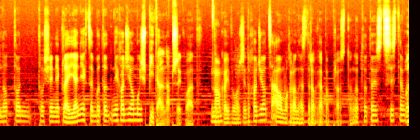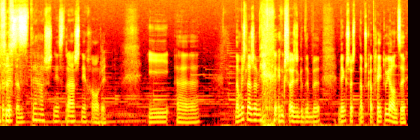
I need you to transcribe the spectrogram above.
no to, to się nie klei. Ja nie chcę, bo to nie chodzi o mój szpital na przykład, No. tylko i wyłącznie, to chodzi o całą ochronę zdrowia po prostu. No to, to jest system, O który system. jest strasznie, strasznie chory. I e, no myślę, że większość, gdyby, większość na przykład hejtujących,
